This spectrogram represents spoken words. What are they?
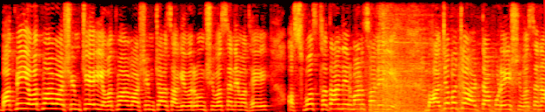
बातमी यवतमाळ वाशिमचे यवतमाळ वाशिमच्या जागेवरून शिवसेनेमध्ये अस्वस्थता निर्माण झालेली आहे. भाजपच्या हट्टापुढे शिवसेना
